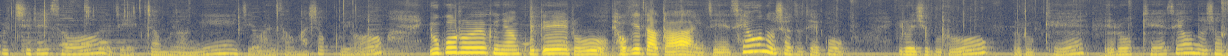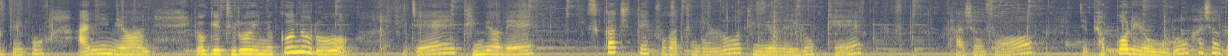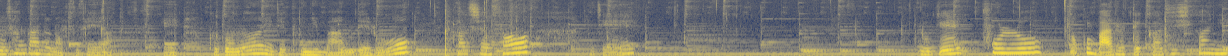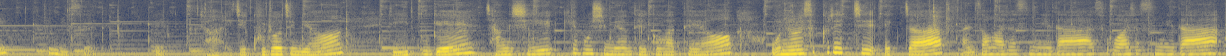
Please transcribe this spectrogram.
풀칠해서 이제 액자 모양이 이제 완성하셨고요. 요거를 그냥 그대로 벽에다가 이제 세워 놓으셔도 되고 이런 식으로 이렇게 이렇게 세워 놓으셔도 되고 아니면 여기에 들어 있는 끈으로 이제 뒷면에 스카치 테이프 같은 걸로 뒷면에 이렇게 다셔서 이제 벽걸이용으로 하셔도 상관은 없으세요. 예, 그거는 이제 본인 마음대로 하셔서 이제 요게 풀로 조금 마를 때까지 시간이 좀 있어야 돼요. 예. 자, 이제 굳어지면 이쁘게 장식해 보시면 될 것 같아요. 오늘 스크래치 액자 완성하셨습니다. 수고하셨습니다.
